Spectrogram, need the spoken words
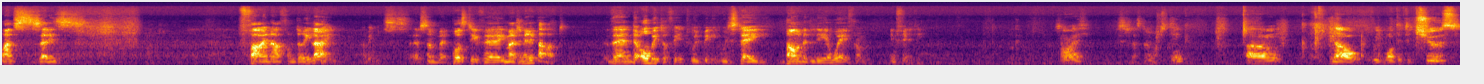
once that is far enough from the real line, I mean it's, uh, some uh, positive uh, imaginary part, then the orbit of it will be will stay boundedly away from infinity. All right. It's just Interesting. Um, now we wanted to choose.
